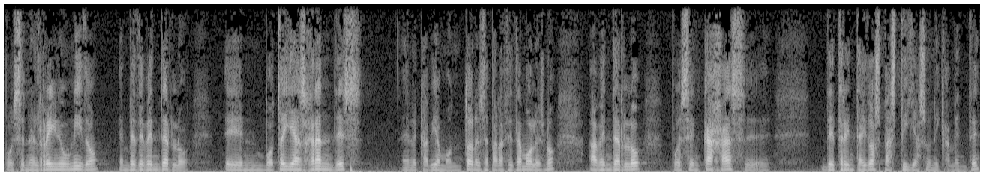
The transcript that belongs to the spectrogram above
pues en el Reino Unido, en vez de venderlo en botellas grandes, en el que había montones de paracetamoles, ¿no? A venderlo pues en cajas eh, de 32 pastillas únicamente.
